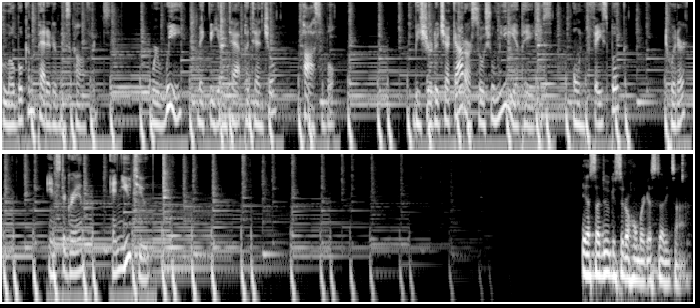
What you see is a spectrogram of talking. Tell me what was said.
Global Competitiveness Conference, where we make the untapped potential possible. Be sure to check out our social media pages on Facebook, Twitter, Instagram, and YouTube Yes, I do consider homework as study time.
